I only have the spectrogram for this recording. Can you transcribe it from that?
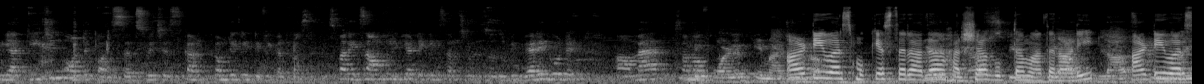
we are teaching all the concepts which is com- completely difficult for students. For example, if you are taking some students who will be very good at uh, math, some of ಆರ್ಟಿವರ್ಸ್ ಮುಖ್ಯಸ್ಥರಾದ ಹರ್ಷ ಗುಪ್ತಾ ಮಾತನಾಡಿ ಆರ್ಟಿವರ್ಸ್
